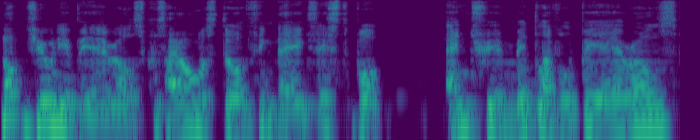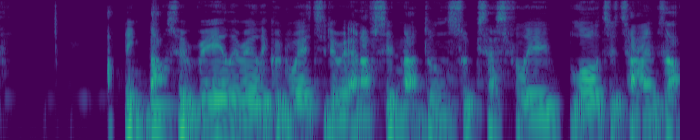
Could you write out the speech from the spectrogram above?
not junior BA roles because I almost don't think they exist, but entry and mid level BA roles I think that's a really, really good way to do it. And I've seen that done successfully loads of times. That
